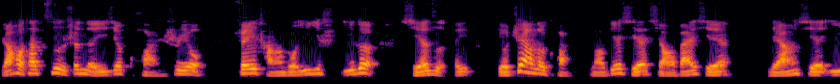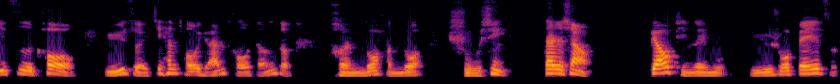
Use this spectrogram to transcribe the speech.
然后它自身的一些款式又非常的多，一一个鞋子，哎，有这样的款，老爹鞋、小白鞋、凉鞋、一字扣、鱼嘴、尖头、圆头等等。很多很多属性，但是像标品类目，比如说杯子，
